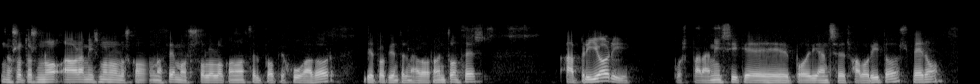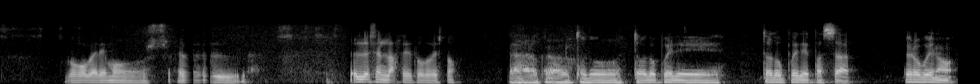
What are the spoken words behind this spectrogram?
nosotros no, ahora mismo no los conocemos, solo lo conoce el propio jugador y el propio entrenador. ¿no? Entonces, a priori, pues para mí sí que podrían ser favoritos, pero luego veremos el, desenlace de todo esto. Claro, claro, todo, todo puede, todo puede pasar. Pero bueno,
